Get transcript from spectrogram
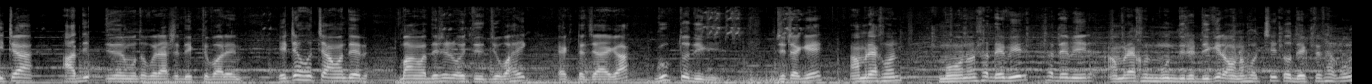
এটা আদিবাসীদের মতো করে আসে দেখতে পারেন। এটা হচ্ছে আমাদের বাংলাদেশের ঐতিহ্যবাহী একটা জায়গা, গুপ্ত দিঘি, যেটাকে আমরা এখন মহানসা দেবীর দেবীর আমরা এখন মন্দিরের দিকে রওনা হচ্ছি। তো দেখতে থাকুন,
